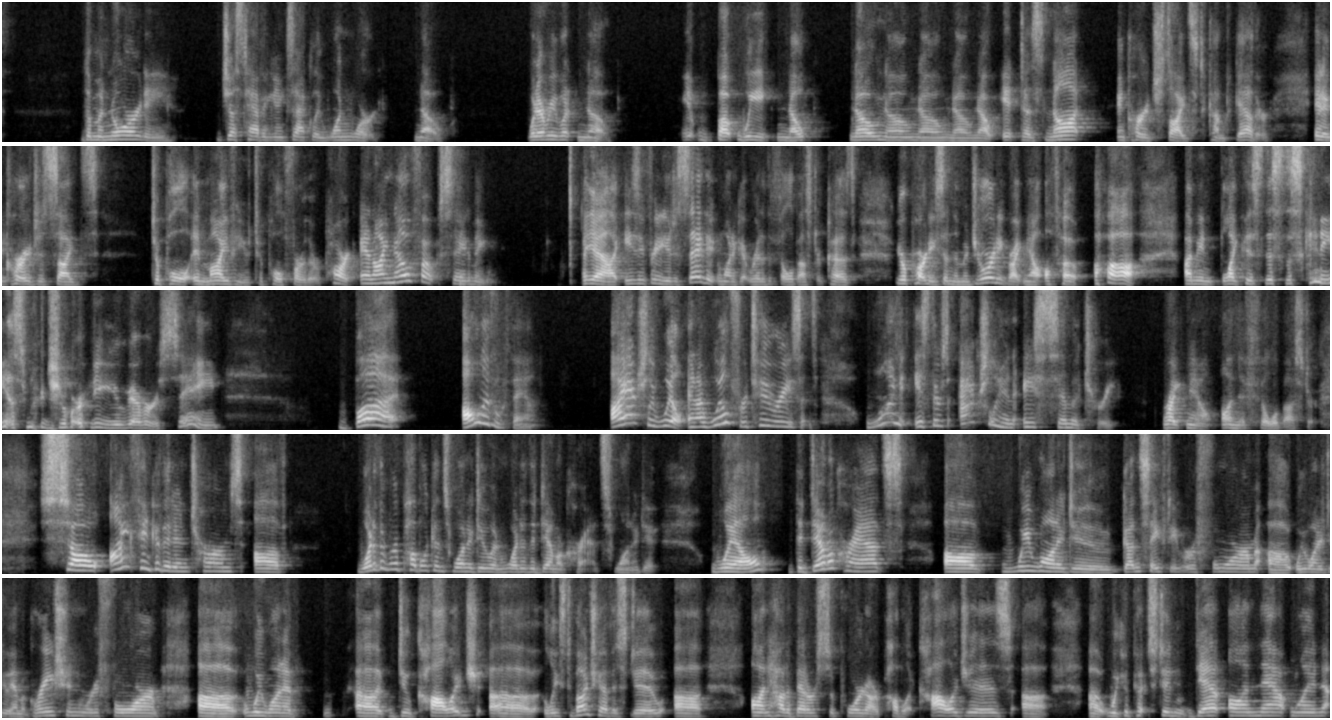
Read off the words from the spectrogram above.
the minority just having exactly one word no. Whatever you want, no. It- but we, nope, no, no, no, no, no. It does not encourage sides to come together. It encourages sides to pull, in my view, to pull further apart. And I know folks say to me, yeah, easy for you to say that you want to get rid of the filibuster because your party's in the majority right now. Although, ah, I mean, like, is this the skinniest majority you've ever seen? But I'll live with that. I actually will. And I will for two reasons. One is there's actually an asymmetry right now on the filibuster. So I think of it in terms of what do the Republicans want to do and what do the Democrats want to do? Well, the Democrats, uh, we want to do gun safety reform. Uh, we want to do immigration reform. Uh, we want to uh, do college, uh, at least a bunch of us do, uh, on how to better support our public colleges. we could put student debt on that one.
